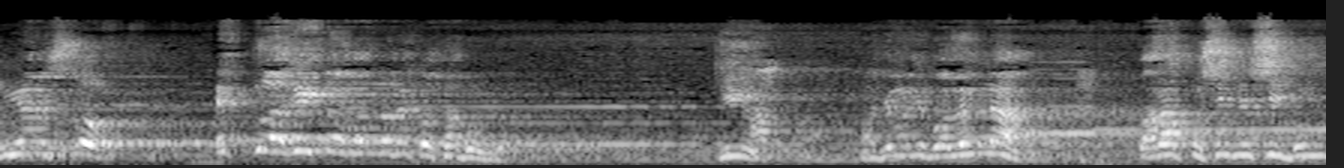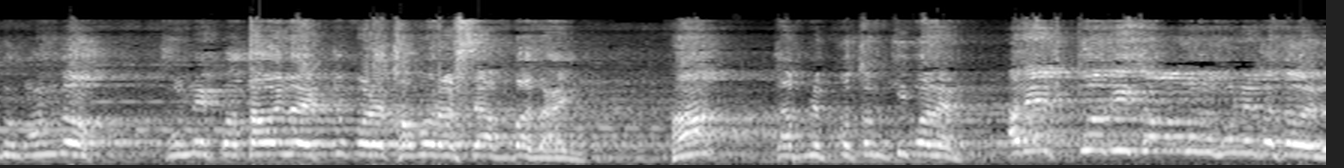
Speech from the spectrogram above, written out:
নিয়ে আসলো একটু আগেই তো আমার লগে কথা বলল। কি? মাঝে মাঝে বলেন না পাড়া প্রতিবেশী বন্ধু বান্ধব ফোনে কথা হইল একটু পরে খবর আসছে আব্বা যাই হ্যাঁ? তা আপনি প্রথম কি বলেন? আরে একটু আগেই তো আমার লোক ফোনে কথা হইল।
